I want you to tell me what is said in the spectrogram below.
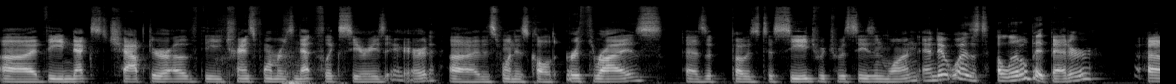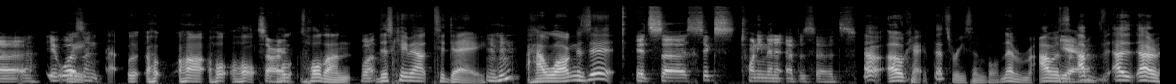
Uh, the next chapter of the Transformers Netflix series aired. Uh, this one is called Earthrise, as opposed to Siege, which was season one, and it was a little bit better. Uh, it wasn't. Wait, uh, uh, hold, hold, Sorry. Hold, hold on. What? This came out today. Mm-hmm. How long is it? It's uh, six 20 minute episodes. Oh, okay. That's reasonable. Never mind. I was. Yeah. I'm, I, I,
